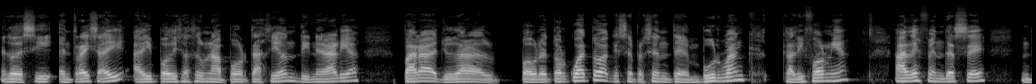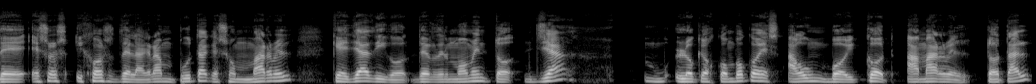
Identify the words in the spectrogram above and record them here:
Entonces, si entráis ahí, ahí podéis hacer una aportación dineraria para ayudar al pobre Torcuato, a que se presente en Burbank, California, a defenderse de esos hijos de la gran puta que son Marvel, que ya digo, desde el momento ya lo que os convoco es a un boicot a Marvel total.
